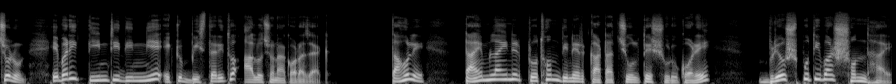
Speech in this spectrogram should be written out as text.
চলুন, এবারই তিনটি দিন নিয়ে একটু বিস্তারিত আলোচনা করা যাক। তাহলে, টাইমলাইনের প্রথম দিনের কাটা চলতে শুরু করে বৃহস্পতিবার সন্ধ্যায়,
